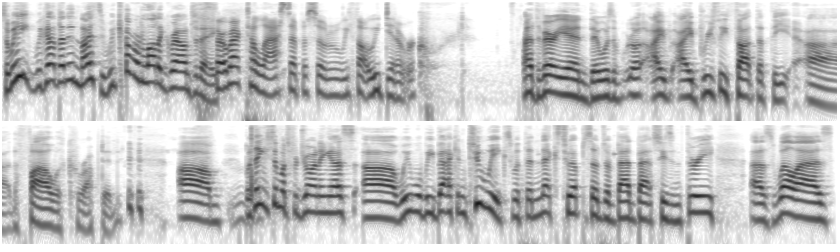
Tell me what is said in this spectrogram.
So we, we got that in nicely. We covered a lot of ground today. Throwback to last episode when we thought we didn't record. At the very end, there was a. I, I briefly thought that the uh, the file was corrupted. Um, but thank you so much for joining us. Uh, we will be back in two weeks with the next two episodes of Bad Batch season three, as well as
